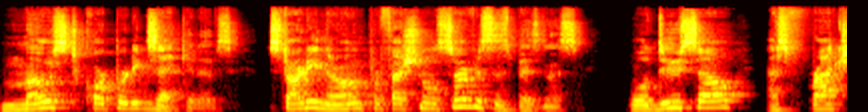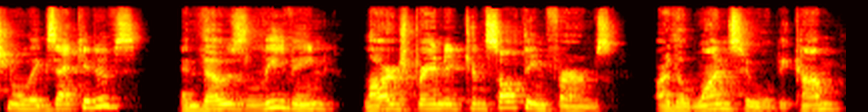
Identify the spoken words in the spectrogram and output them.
most corporate executives starting their own professional services business will do so as fractional executives, and those leaving large branded consulting firms are the ones who will become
